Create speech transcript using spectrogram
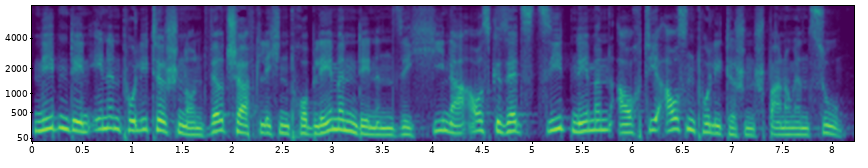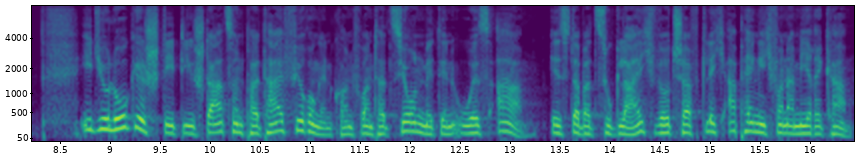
Neben den innenpolitischen und wirtschaftlichen Problemen, denen sich China ausgesetzt sieht, nehmen auch die außenpolitischen Spannungen zu. Ideologisch steht die Staats- und Parteiführung in Konfrontation mit den USA, ist aber zugleich wirtschaftlich abhängig von Amerika.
